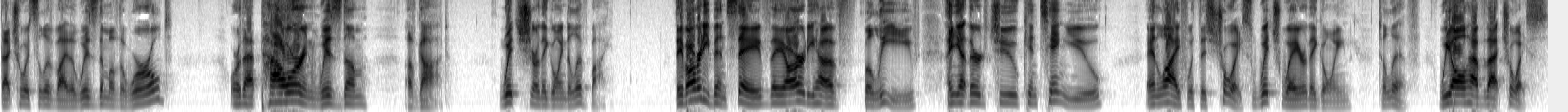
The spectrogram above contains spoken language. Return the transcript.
that choice to live by the wisdom of the world or that power and wisdom of God. Which are they going to live by? They've already been saved, they already have believed, and yet they're to continue in life with this choice. Which way are they going to live? We all have that choice.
